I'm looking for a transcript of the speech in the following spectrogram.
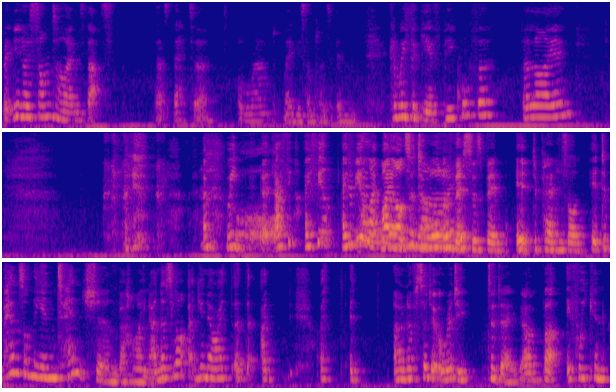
But you know, sometimes that's that's better all round. Maybe sometimes it isn't. Can we forgive people for for lying? I mean, I feel I feel I feel like my answer to all of this has been it depends on it depends on the intention behind, and as long you know I I I I, Know I've said it already today, um, but if we can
